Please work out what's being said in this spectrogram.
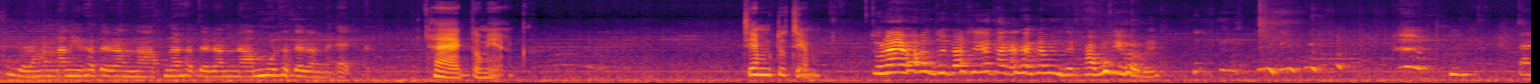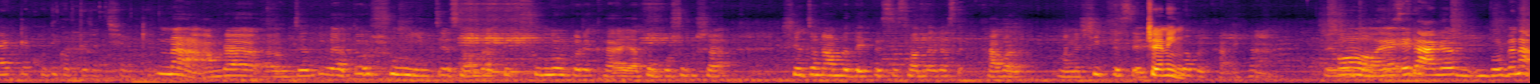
সুন্দর আমার নানির হাতে রান্না আপনার হাতে রান্না আম্মুর হাতে রান্না এক। হ্যাঁ একদমই এক। চেম টু চেম তোরা এবার দুই পাশে টাকা থাকলে আমি খাব কীভাবে? তার একটা ক্ষতি করতে যাচ্ছে না আমরা যেহেতু এত শুনি যে সন্ধ্যা খুব সুন্দর করে খায় এত প্রশংসা সেজন্য আমরা দেখতেছি সন্ধ্যার কাছে খাবার মানে শিখতেছি কি, খায় হ্যাঁ। ও এটা আগে বলবে না?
